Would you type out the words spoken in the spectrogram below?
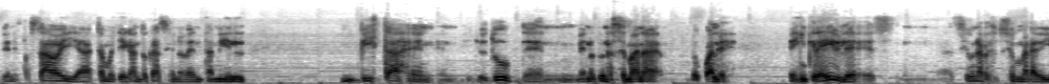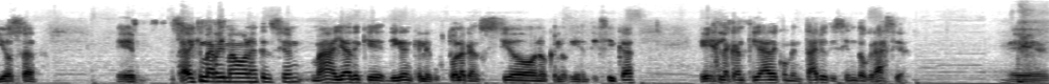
viernes pasado y ya estamos llegando casi a 90 mil vistas en, YouTube en menos de una semana, lo cual es, increíble, es, ha sido una recepción maravillosa. Eh, ¿Sabes qué me ha arrimado la atención? Más allá de que digan que les gustó la canción o que los identifica, es la cantidad de comentarios diciendo gracias. Eh,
